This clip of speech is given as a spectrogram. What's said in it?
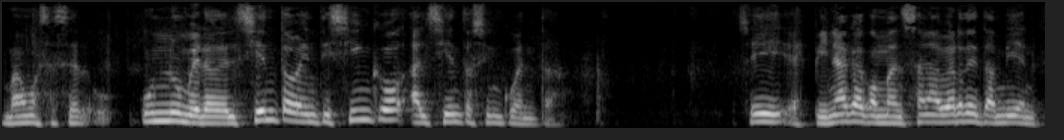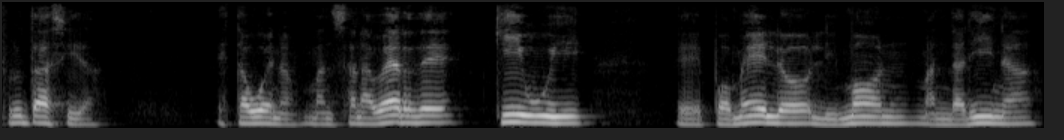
vamos a hacer un número del 125 al 150. Sí, espinaca con manzana verde también, fruta ácida. Está bueno, manzana verde, kiwi, eh, pomelo, limón, mandarina.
